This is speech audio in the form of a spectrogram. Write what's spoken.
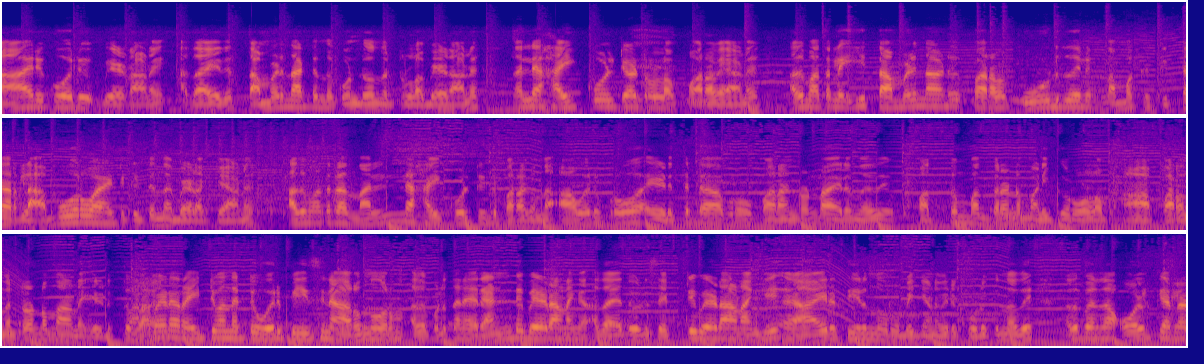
നാരുകോൽ ബേഡാണ്. അതായത് തമിഴ്നാട്ടിൽ നിന്ന് കൊണ്ടുവന്നിട്ടുള്ള ബേഡാണ്. നല്ല ഹൈ ക്വാളിറ്റി ആയിട്ടുള്ള പറവയാണ്. അതുമാത്രമല്ല ഈ തമിഴ്നാട് പറവ കൂടുതലും നമുക്ക് കിട്ടാറില്ല. അപൂർവമായിട്ട് കിട്ടുന്ന ബേഡൊക്കെയാണ്. അതുമാത്രമല്ല നല്ല ഹൈ ക്വാളിറ്റിയിൽ പറക്കുന്ന ആ ഒരു പ്രോ എടുത്തിട്ട് ആ പ്രോ പറഞ്ഞിട്ടുണ്ടായിരുന്നത് പത്തും പന്ത്രണ്ടും മണിക്കൂറോളം ആ, പറഞ്ഞിട്ടുണ്ടെന്നാണ് എടുത്ത് പറവയുടെ റേറ്റ് വന്നിട്ട് ഒരു പീസിന് അറുന്നൂറും അതുപോലെ തന്നെ രണ്ട് ബേഡാണെങ്കിൽ അതായത് ഒരു സെറ്റ് ബേഡാണെങ്കിൽ ആയിരത്തി ഇരുന്നൂറ് രൂപയ്ക്കാണ് ഇവർ കൊടുക്കുന്നത്. അതുപോലെ തന്നെ ഓൾ കേരള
